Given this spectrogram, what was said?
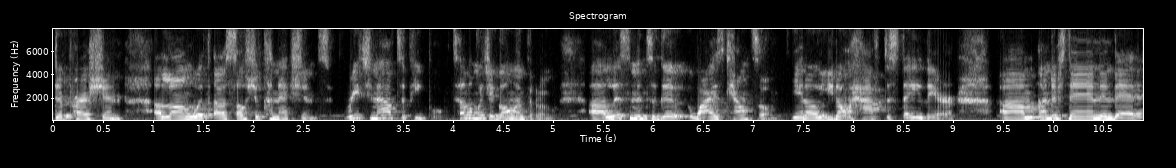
depression, along with uh, social connections, reaching out to people, tell them what you're going through, uh, listening to good wise counsel. You know, you don't have to stay there um, understanding that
